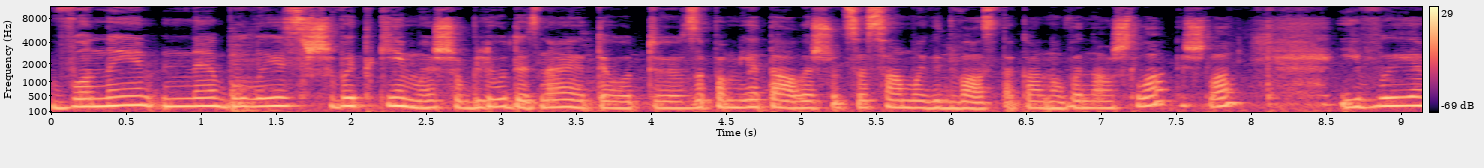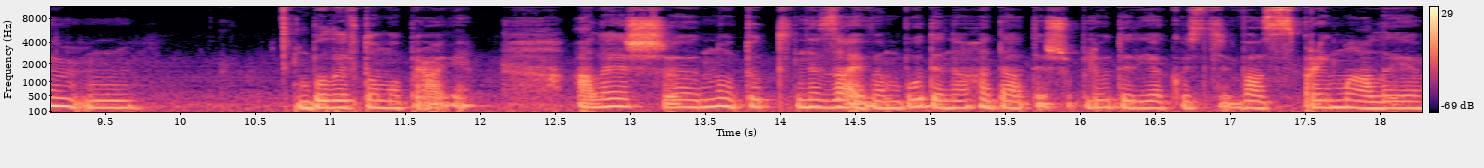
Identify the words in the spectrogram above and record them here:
вони не були швидкими, щоб люди, знаєте, от е, запам'ятали, що це саме від вас така новина йшла, йшла, і ви були в тому праві. Але ж е, ну, тут не зайвим буде нагадати, щоб люди якось вас сприймали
